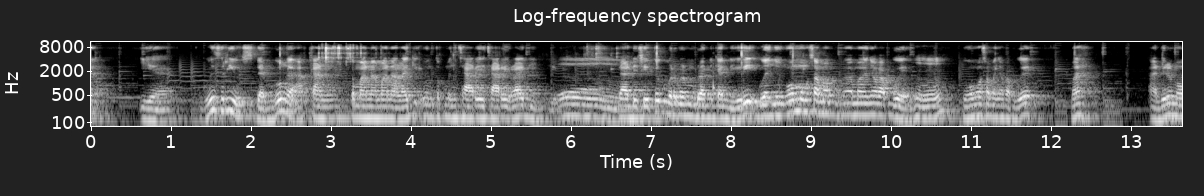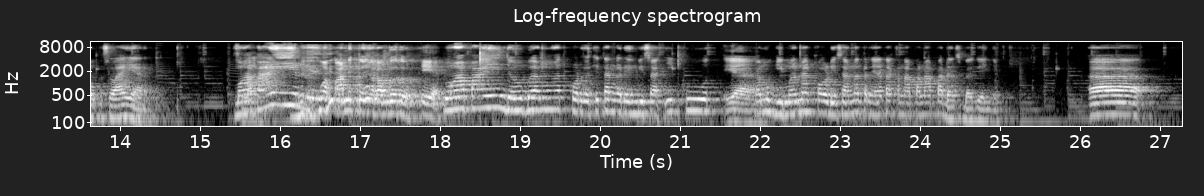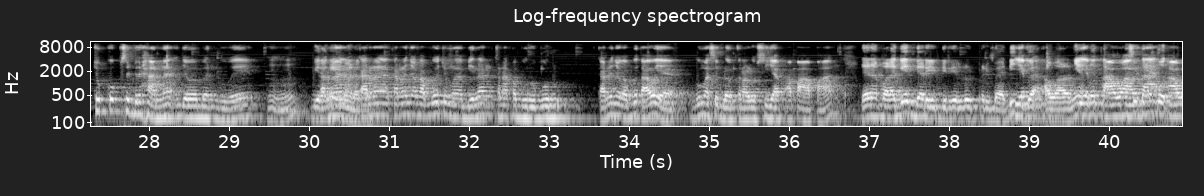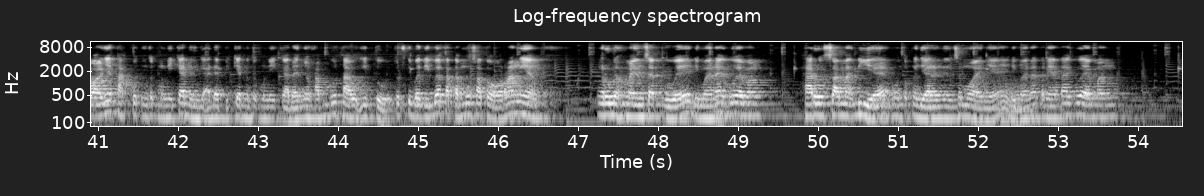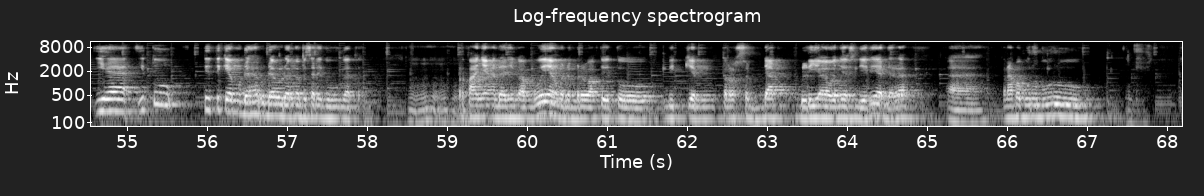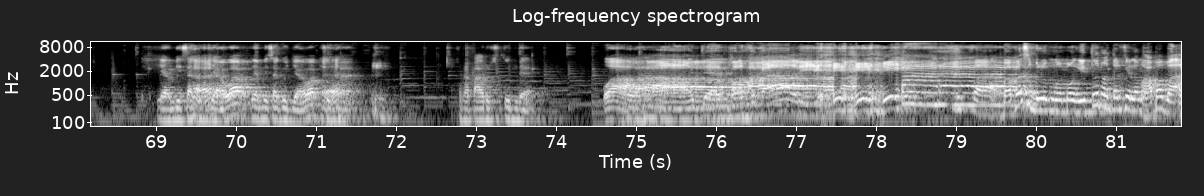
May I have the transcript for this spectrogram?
ya gue serius dan gue nggak akan ke mana-mana lagi untuk mencari-cari lagi. Gitu. Hmm. Nah di situ gue benar-benar memberanikan diri, gue ngomong sama, sama nyokap gue, Hmm. gue ngomong sama nyokap gue, mah, Adil mau ke Selayar. Mau ngapain? Wah panik tuh nyokap gue tuh. Iya. Mau ngapain? Jauh banget, keluarga kita nggak ada yang bisa ikut. Iya. Kamu gimana kalau di sana ternyata kenapa-napa dan sebagainya. Eh, cukup sederhana jawaban gue. Hmm. Bilangnya karena, gimana? tuh? karena karena nyokap gue cuma bilang kenapa buru-buru. Karena nyokap gue tahu ya, gue masih belum terlalu siap apa-apa. Dan apalagi dari diri lu pribadi Iya, juga awalnya Iya, lu awalnya masih takut. awalnya takut untuk menikah dan nggak ada pikiran untuk menikah dan nyokap gue tahu itu terus tiba-tiba ketemu satu orang yang ngerubah mindset gue di mana gue emang harus sama dia untuk ngejalanin semuanya Hmm. di mana ternyata gue emang ya itu titik yang udah udah udah nggak bisa digugat. Pertanyaan dari nyokap gue yang benar-benar waktu itu bikin tersedak beliaunya sendiri adalah eh, kenapa buru-buru? Yang bisa gue jawab yang bisa gue jawab cuma kenapa harus tunda? Wow, Wow. sekali. Bapak sebelum ngomong itu nonton film apa, Pak?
